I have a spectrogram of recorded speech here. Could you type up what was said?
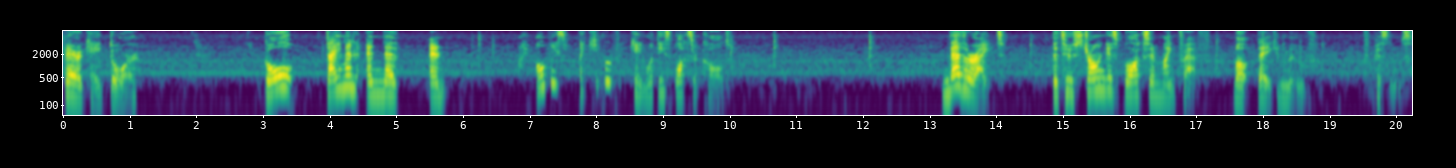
barricade door. Gold, diamond, and net, and I always, I keep on forgetting what these blocks are called. Netherite, the two strongest blocks in Minecraft. Well, they can move. for Pistons.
